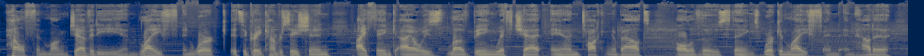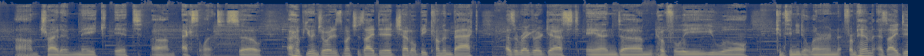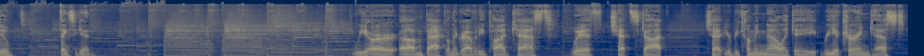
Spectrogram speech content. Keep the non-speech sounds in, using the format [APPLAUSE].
health and longevity and life and work. It's a great conversation. I think I always love being with Chet and talking about all of those things, work and life, and and how to um, try to make it um, excellent. So I hope you enjoyed as much as I did. Chet will be coming back as a regular guest, and um, hopefully you will continue to learn from him as I do. Thanks again. We are um, back on the Gravity podcast with Chet Scott. Chet, you're becoming now like a reoccurring guest.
